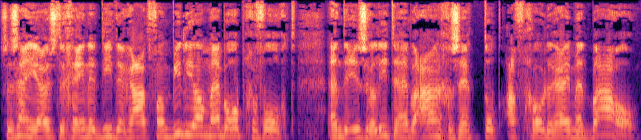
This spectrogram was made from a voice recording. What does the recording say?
Ze zijn juist degene die de raad van Biliam hebben opgevolgd en de Israëlieten hebben aangezet tot afgoderij met Baal.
